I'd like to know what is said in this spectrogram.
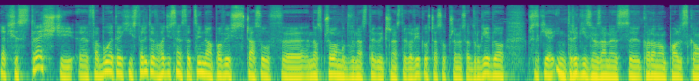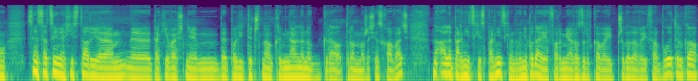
Jak się streści e, fabułę tej historii, to wychodzi sensacyjna opowieść z czasów, e, no z przełomu XII i XIII wieku, z czasów Przemysła II, wszystkie intrygi związane z koroną polską, sensacyjne historie, e, takie właśnie polityczno-kryminalne, no gra o tron może się schować, no ale Parnicki jest Parnickim, tego nie podaje w formie rozrywkowej, przygodowej fabuły, tylko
